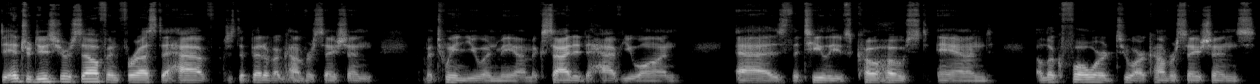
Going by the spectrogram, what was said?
to introduce yourself and for us to have just a bit of a conversation between you and me. I'm excited to have you on as the Tea Leaves co-host and I look forward to our conversations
